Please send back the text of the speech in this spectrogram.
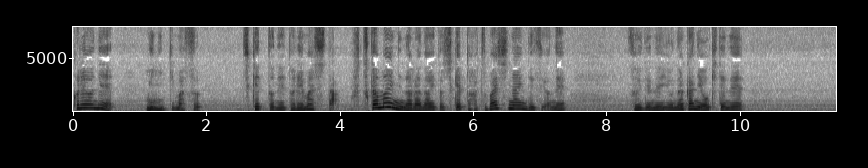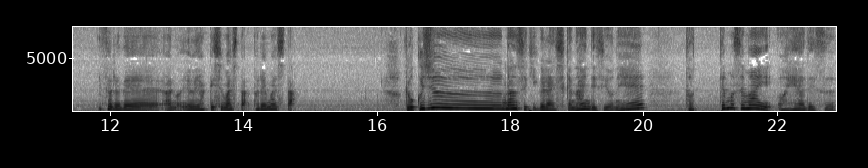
これをね見に行きます。チケットね取れました。2日前にならないとチケット発売しないんですよね。それでね夜中に起きてねそれであの予約しました。取れました。60何席ぐらいしかないんですよね。とっても狭いお部屋です。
